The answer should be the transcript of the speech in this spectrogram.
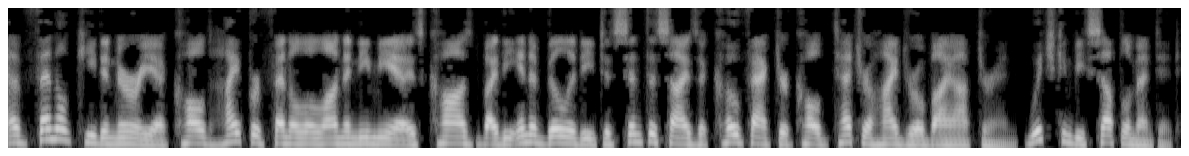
of phenylketonuria called hyperphenylalaninemia is caused by the inability to synthesize a cofactor called tetrahydrobiopterin, which can be supplemented.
